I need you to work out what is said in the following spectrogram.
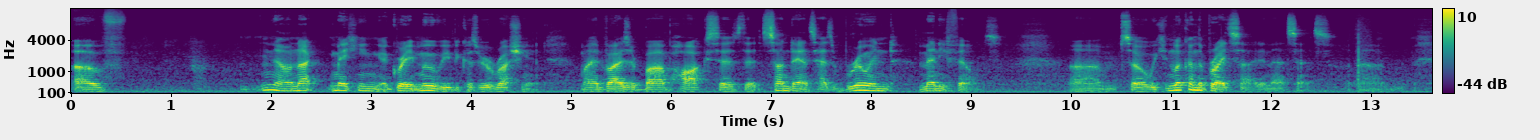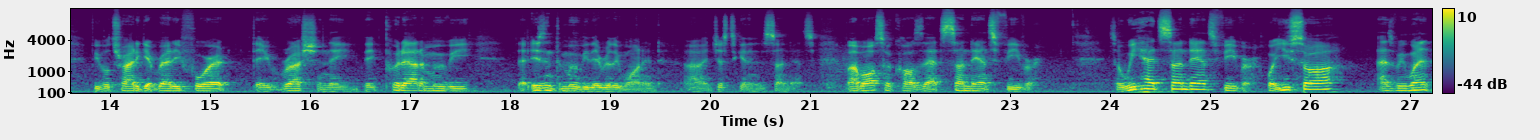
of, you know, not making a great movie because we were rushing it. My advisor Bob Hawk says that Sundance has ruined many films, um, so we can look on the bright side in that sense. Um, people try to get ready for it. They rush and they, they put out a movie that isn't the movie they really wanted uh, just to get into Sundance. Bob also calls that Sundance fever. So we had Sundance fever. What you saw as we went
